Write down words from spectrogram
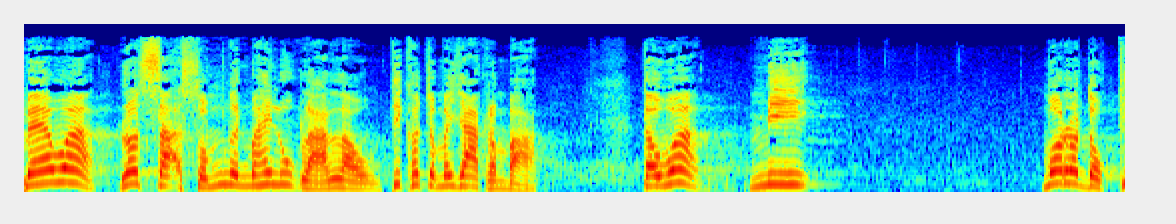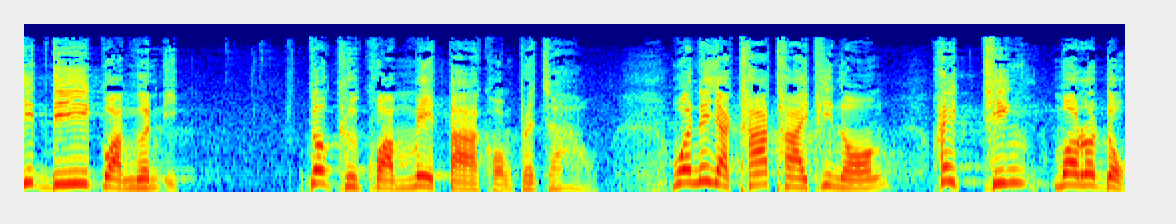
แม้ว่าเราสะสมเงินมาให้ลูกหลานเรา ที่เขาจะไม่ยากลำบาก แต่ว่ามีมรดกที่ดีกว่าเงินอีก ก็คือความเมตตาของพระเจ้า วันนี้อยากท้าทายพี่น้องให้ทิ้งมรดก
